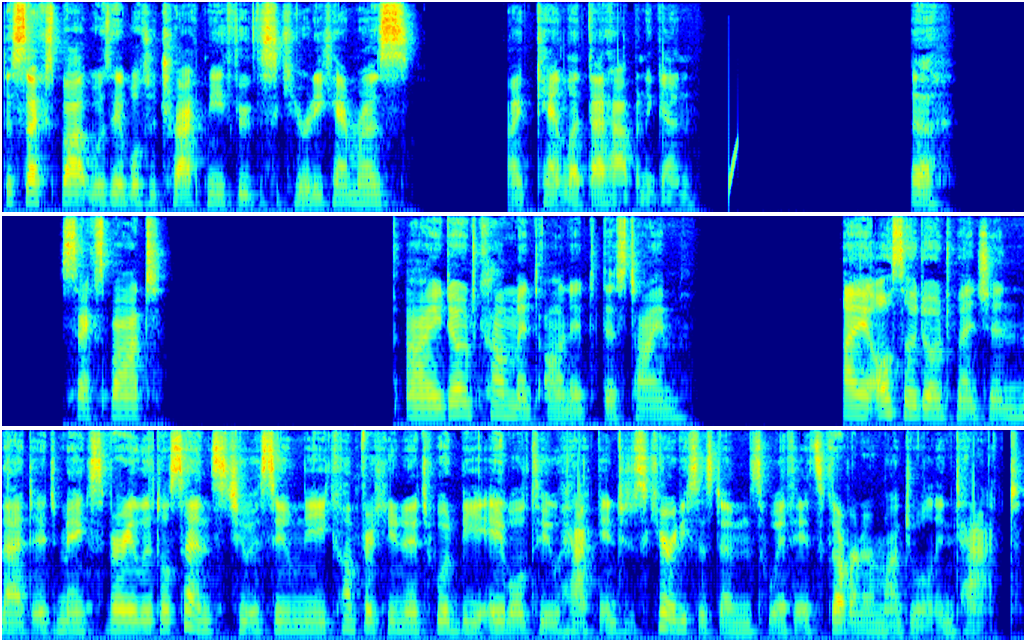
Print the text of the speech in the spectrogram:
The sex bot was able to track me through the security cameras. I can't let that happen again. Ugh. Sexbot. I don't comment on it this time. I also don't mention that it makes very little sense to assume the comfort unit would be able to hack into security systems with its governor module intact.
